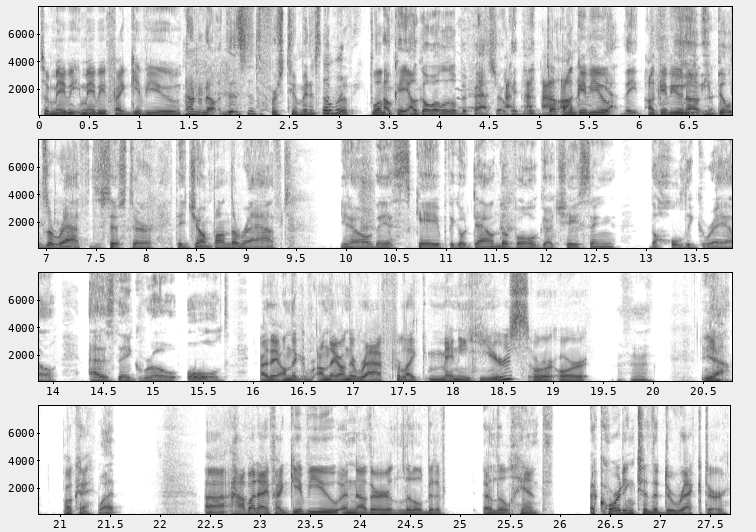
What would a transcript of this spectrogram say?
So maybe maybe if I give you No, no, no. This is the first two minutes of the movie. Well- okay, I'll go a little bit faster. Okay, they I- jump I'll on- give you- Yeah, they, I'll give you He, another- he builds a raft with his sister. They jump on the raft. You know, they escape. They go down the Volga, chasing the Holy Grail. As they grow old, Are they on the on they on the raft for like many years or or? Mm-hmm. Yeah. Okay. what? Uh, how about if I give you another little bit of a little hint? According to the director,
